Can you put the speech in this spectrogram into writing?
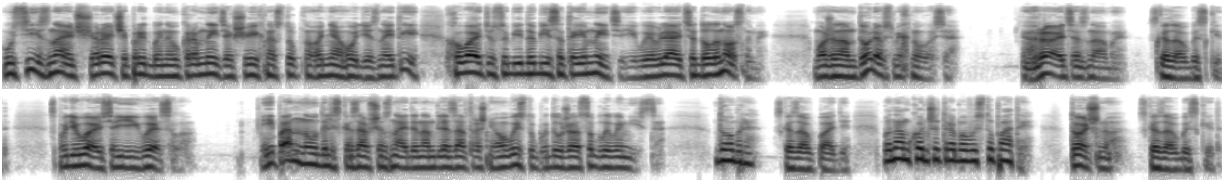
Усі знають, що речі, придбані у крамницях, що їх наступного дня годі знайти, ховають у собі до біса таємниці і виявляються доленосними. Може, нам доля всміхнулася? Грається з нами, сказав Бескид. Сподіваюся, їй весело. І пан Нудель сказав, що знайде нам для завтрашнього виступу дуже особливе місце. Добре, сказав Падді. бо нам конче треба виступати. Точно, сказав Бескид.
